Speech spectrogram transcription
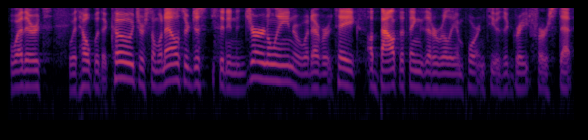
whether it's with help with a coach or someone else or just sitting and journaling or whatever it takes about the things that are really important to you is a great first step.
